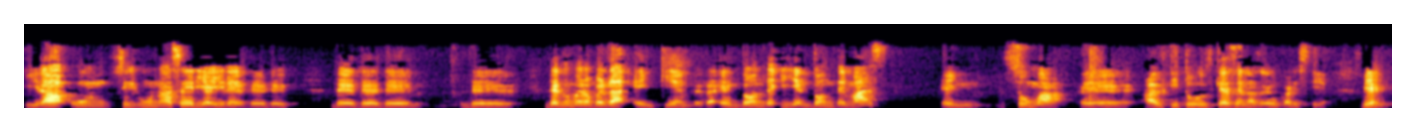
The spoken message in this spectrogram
y da un, una serie ahí de, de, números, ¿verdad? En quién, ¿verdad? En dónde y en dónde más, en suma eh, altitud, que es en la Eucaristía. Bien,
